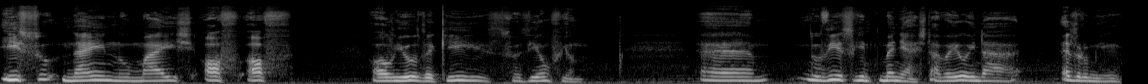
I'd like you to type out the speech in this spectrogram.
Isso nem no mais off-off Hollywood aqui se fazia um filme. Uh, no dia seguinte de manhã estava eu ainda a, a dormir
